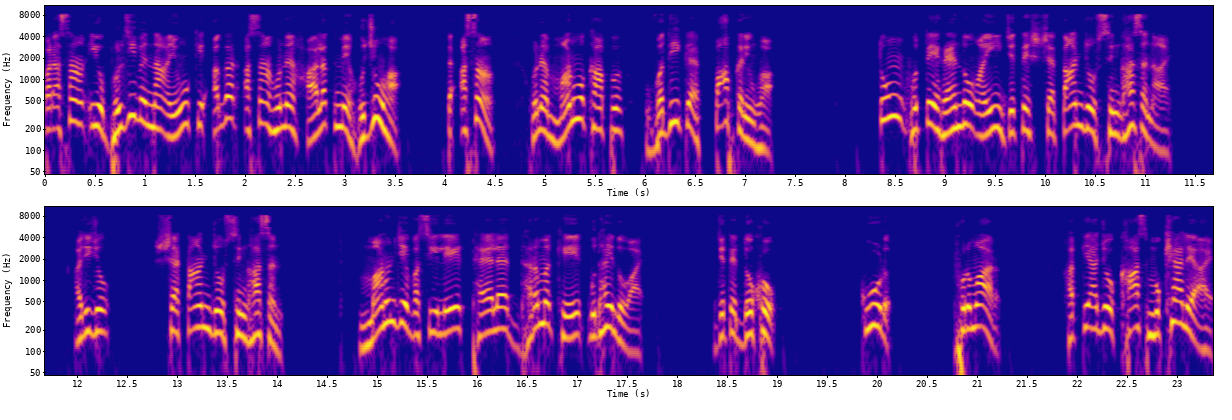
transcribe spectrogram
पर असां इहो भुलिजी वेंदा आहियूं कि अगरि असां हुन हालति में हुजूं हा त असां हुन माण्हूअ खां बि वधीक पाप करियूं हा तूं हुते रहंदो आई जिते शैतान जो सिंघासन आहे अॼु जो शैतान जो सिंघासन माण्हुनि जे वसीले ठहियल धर्म खे ॿुधाईंदो आहे जिते दोखो कूड़ फुरमार हत्या जो ख़ासि मुख्यालय आहे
